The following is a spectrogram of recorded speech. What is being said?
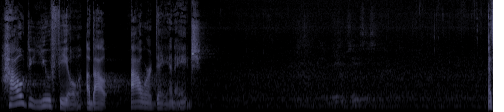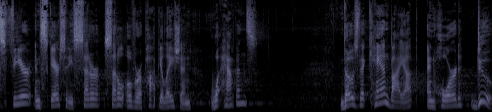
How do you feel about our day and age? As fear and scarcity settle, over a population, what happens? Those that can buy up and hoard do.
